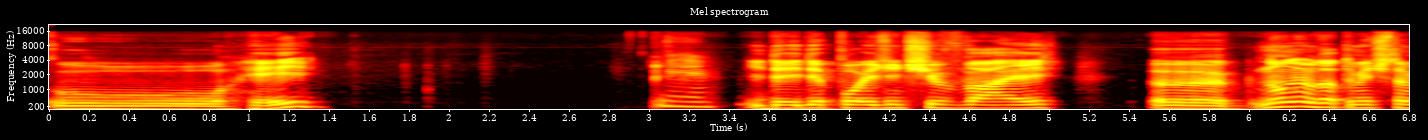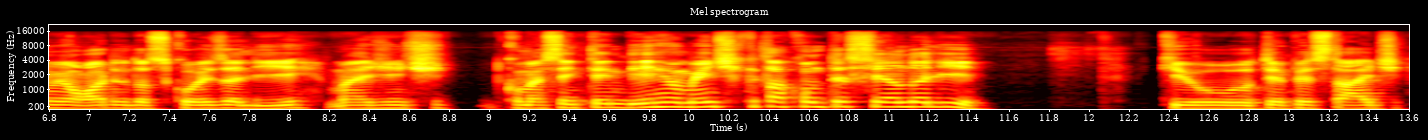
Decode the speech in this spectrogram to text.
o rei. É. E daí depois a gente vai. Ah, não lembro exatamente também a ordem das coisas ali, mas a gente começa a entender realmente o que tá acontecendo ali. Que o Tempestade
